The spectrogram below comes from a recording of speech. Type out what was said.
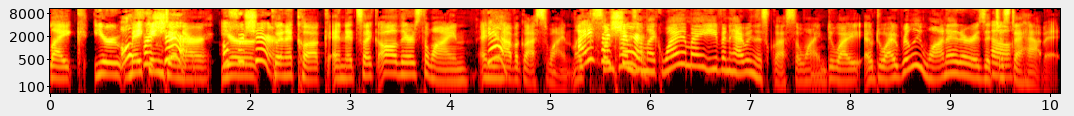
Like you're Oh, making sure. dinner, Oh, you're sure. gonna cook, and it's like, oh, there's the wine, and you have a glass of wine. Like I- sometimes sure. I'm like, why am I even having this glass of wine? Do I uh, do I really want it, or is it just Oh. a habit?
